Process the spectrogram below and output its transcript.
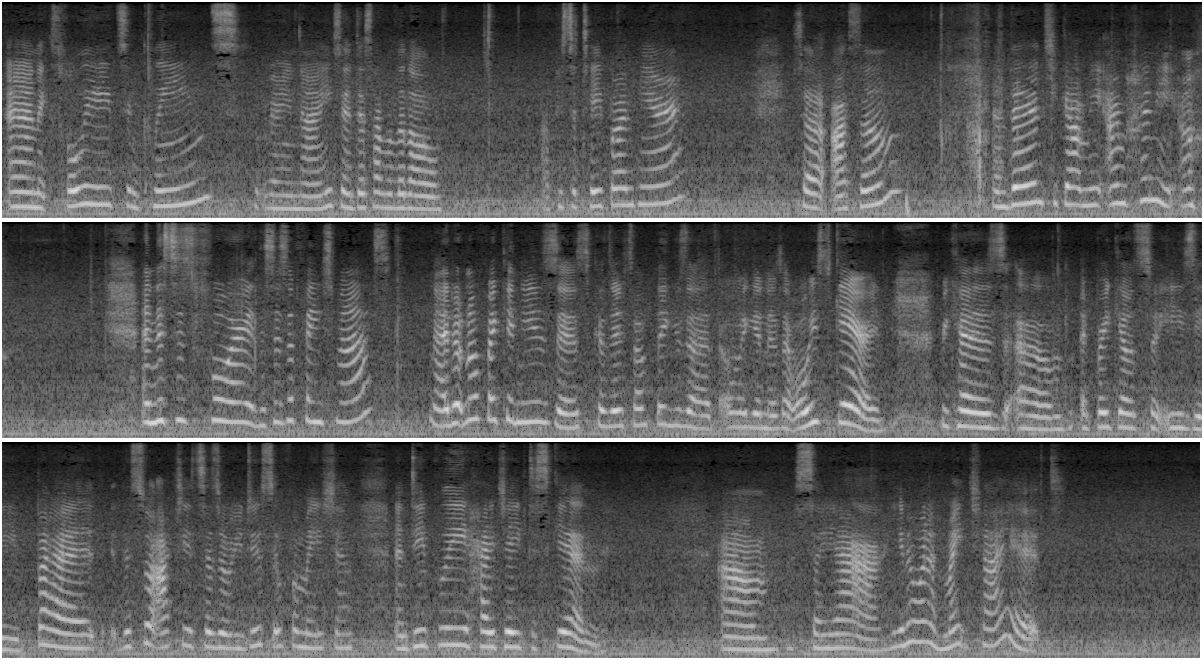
and exfoliates and cleans. Very nice. And does have a little a piece of tape on here. So awesome. And then she got me I'm Honey. Oh. And this is for, this is a face mask. Now, I don't know if I can use this because there's some things that, oh my goodness, I'm always scared because um, I break out so easy. But this will actually, it says it will reduce inflammation and deeply hydrate the skin. Um, so yeah, you know what, I might try it.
